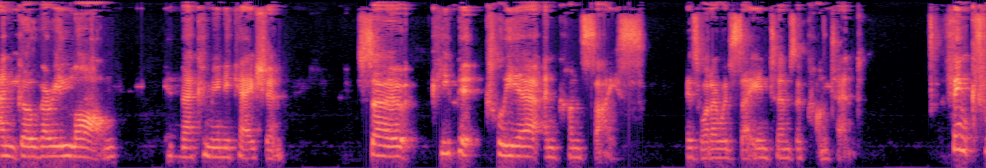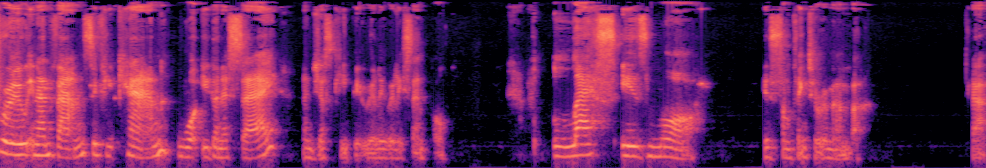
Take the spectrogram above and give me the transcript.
and go very long in their communication so keep it clear and concise is what i would say in terms of content think through in advance if you can what you're going to say and just keep it really really simple less is more is something to remember. Okay.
